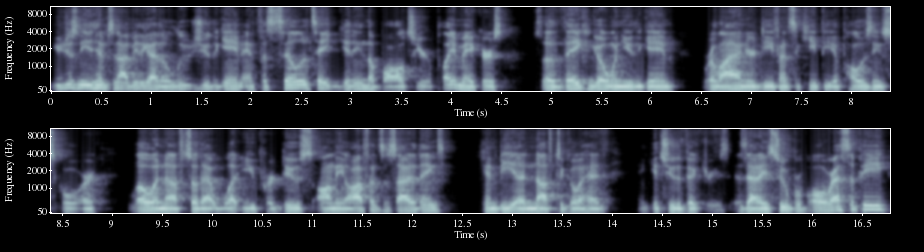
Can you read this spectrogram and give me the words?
You just need him to not be the guy to lose you the game and facilitate getting the ball to your playmakers so they can go win you the game. Rely on your defense to keep the opposing score low enough so that what you produce on the offensive side of things can be enough to go ahead and get you the victories. Is that a Super Bowl recipe?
